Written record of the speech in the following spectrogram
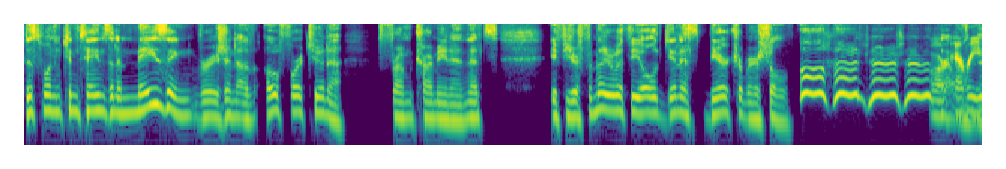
This one contains an amazing version of O Fortuna from Carmina. And that's, if you're familiar with the old Guinness beer commercial, or or every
